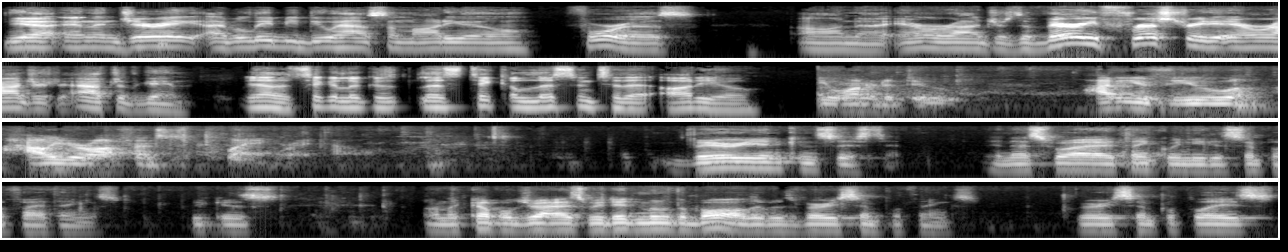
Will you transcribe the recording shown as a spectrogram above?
Yeah, and then Jerry, I believe you do have some audio for us on uh, Aaron Rodgers, a very frustrated Aaron Rodgers after the game. Yeah, let's take a look. Let's take a listen to that audio. You wanted to do. How do you view how your offense is playing right now? Very inconsistent, and that's why I think we need to simplify things. Because on the couple drives we did move the ball, it was very simple things, very simple plays,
